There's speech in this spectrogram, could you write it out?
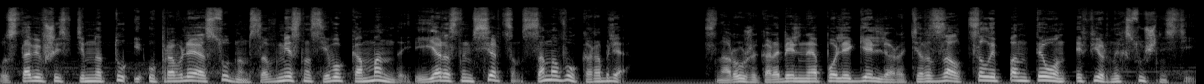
уставившись в темноту и управляя судном совместно с его командой и яростным сердцем самого корабля. Снаружи корабельное поле Геллера терзал целый пантеон эфирных сущностей.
